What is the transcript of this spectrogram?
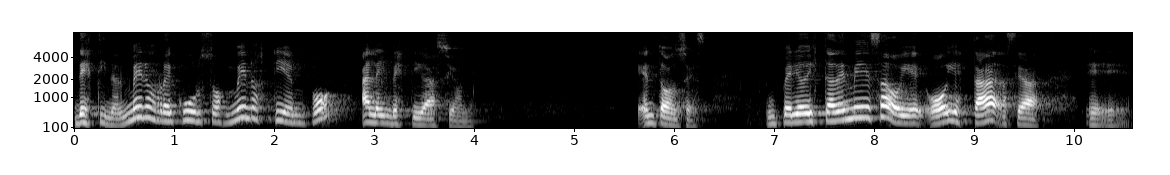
destinan menos recursos, menos tiempo a la investigación? Entonces, un periodista de mesa hoy, hoy está, o sea, eh,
